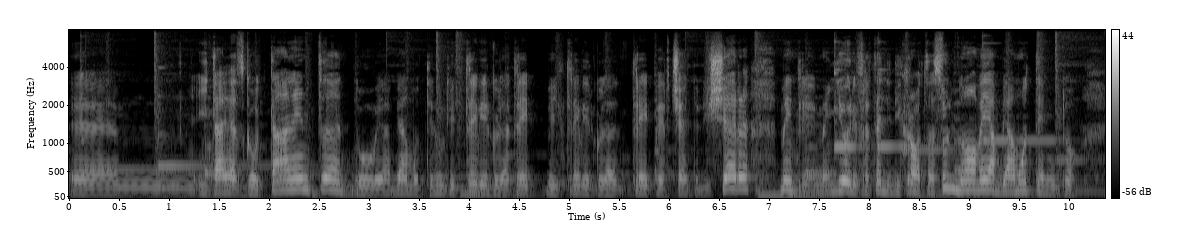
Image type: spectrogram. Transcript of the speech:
ehm, Italia's Got Talent dove abbiamo ottenuto il 3,3%, il 3,3% di share mentre i migliori fratelli di Crozza sul 9 abbiamo ottenuto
